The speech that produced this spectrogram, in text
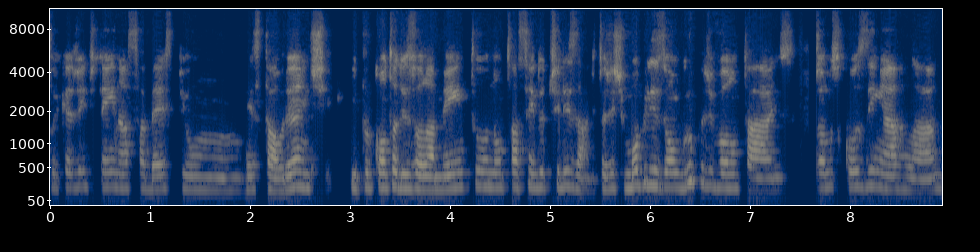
porque a gente tem na Sabesp um restaurante e por conta do isolamento não está sendo utilizado. Então a gente mobilizou um grupo de voluntários, vamos cozinhar lá.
